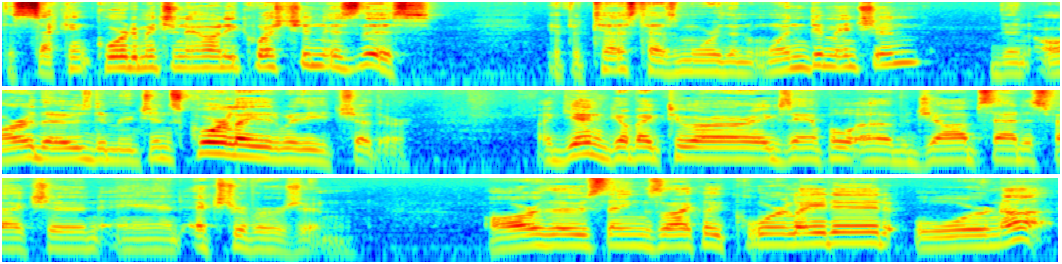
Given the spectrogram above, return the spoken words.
The second core dimensionality question is this If a test has more than one dimension, then are those dimensions correlated with each other? Again, go back to our example of job satisfaction and extroversion. Are those things likely correlated or not?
